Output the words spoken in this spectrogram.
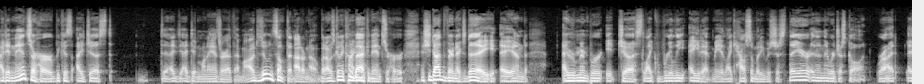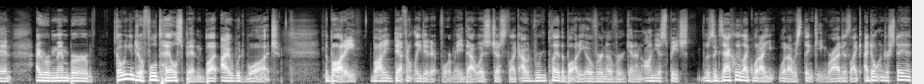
I didn't answer her because I just I, I didn't want to answer her at that moment. I was doing something, I don't know, but I was going to come Right. back and answer her. And she died the very next day. And I remember it just like really ate at me, like how somebody was just there and then they were just gone, right? And I remember going into a full tailspin, but I would watch the body. Body definitely did it for me. That was just like I would replay the body over and over again. And Anya's speech was exactly like what I what I was thinking. Right? It's like I don't understand.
